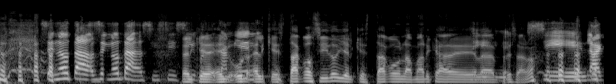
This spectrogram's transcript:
se nota, se nota, sí, sí, sí. el, que, el, también- el que está cosido y el que está con la marca de la empresa, ¿no? Sí, la-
